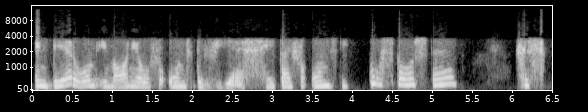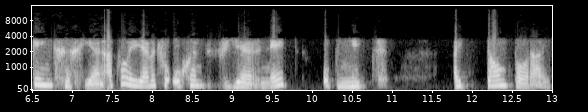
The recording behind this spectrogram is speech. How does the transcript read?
En deur hom Immanuel vir ons te wees, het hy vir ons die kosbaarste geskenk gegee. En ek wil hê jy moet vir oggend weer net opnuut uit dankbaarheid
